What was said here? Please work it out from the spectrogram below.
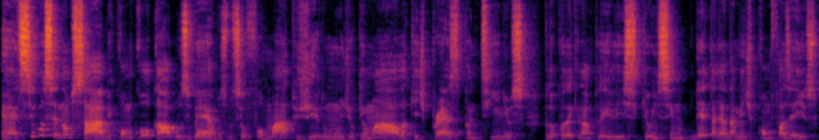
É, se você não sabe como colocar os verbos no seu formato gerúndio, eu tenho uma aula aqui de Present Continuous. Procura aqui na playlist que eu ensino detalhadamente como fazer isso.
